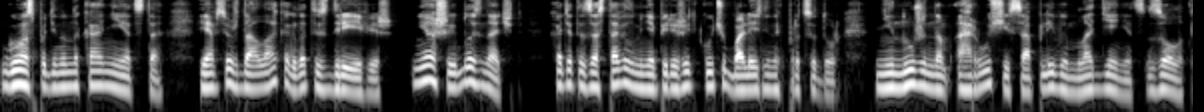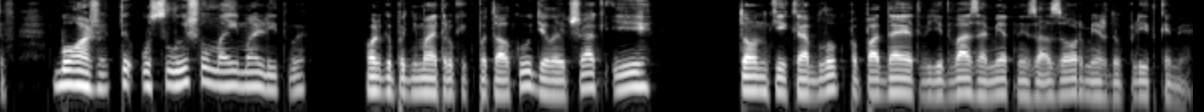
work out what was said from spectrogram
«Господи, ну наконец-то! Я все ждала, когда ты сдрейфишь. Не ошиблась, значит хотя ты заставил меня пережить кучу болезненных процедур. Не нужен нам орущий сопливый младенец, Золотов. Боже, ты услышал мои молитвы. Ольга поднимает руки к потолку, делает шаг и... Тонкий каблук попадает в едва заметный зазор между плитками.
